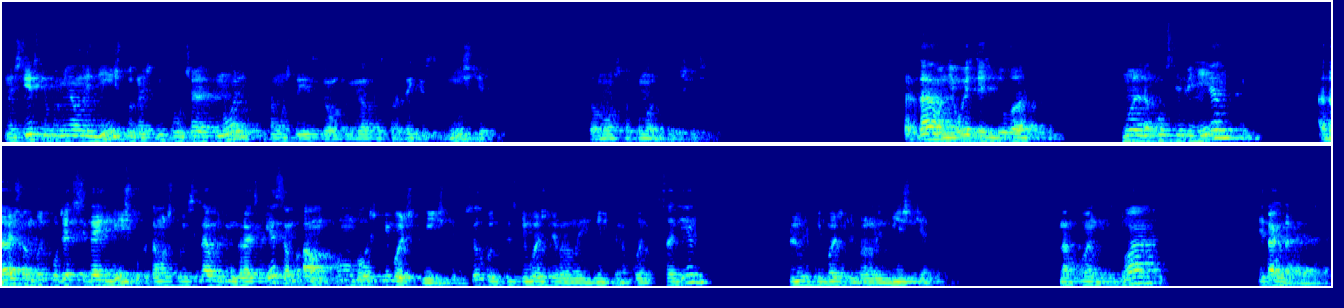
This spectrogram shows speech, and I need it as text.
значит, если он поменял единичку, значит, он получает 0, потому что если он поменял эту стратегию с единички, то он может только 0 получить. Тогда у него здесь было 0 на куб степени n, а дальше он будет получать всегда единичку, потому что мы всегда будем играть s, а он, он получит не больше единички. Все будет плюс не больше либо равно единички на плюс 1, плюс не больше либо равно единички на point плюс 2 и так далее.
